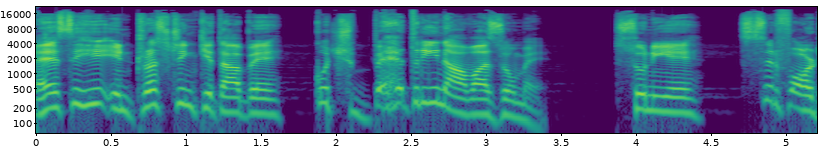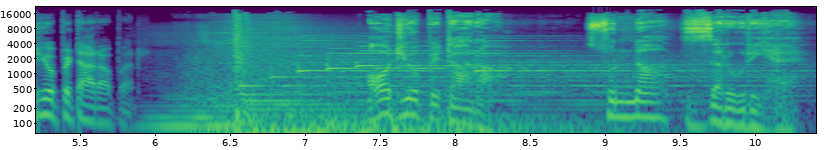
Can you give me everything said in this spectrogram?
ऐसी ही इंटरेस्टिंग किताबें कुछ बेहतरीन आवाजों में। सुनिए सिर्फ़ ऑडियो पिटारा पर। ऑडियो पिटारा सुनना ज़रूरी है।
